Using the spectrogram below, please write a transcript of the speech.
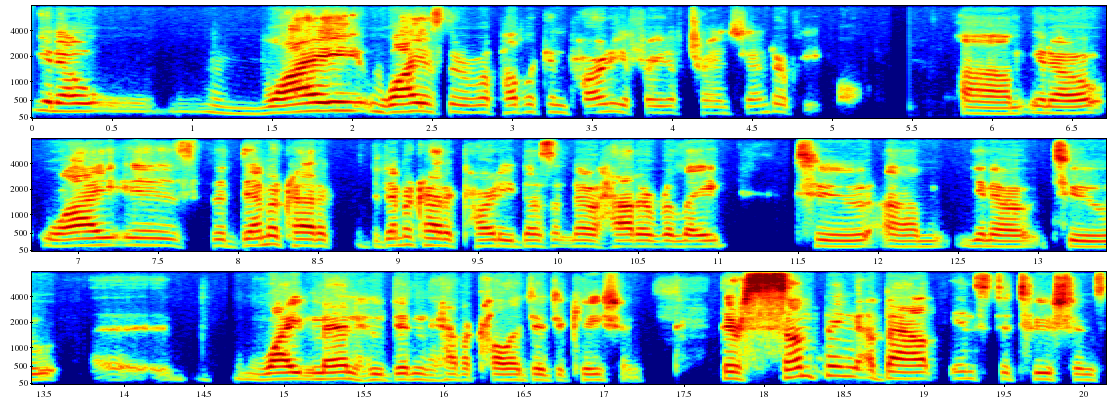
you know, why why is the Republican Party afraid of transgender people? Um, you know, why is the Democratic the Democratic Party doesn't know how to relate to um, you know to uh, white men who didn't have a college education? There's something about institutions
